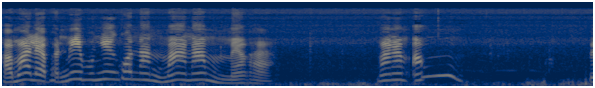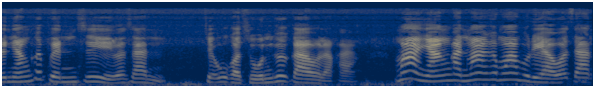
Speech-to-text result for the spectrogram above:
เข้ามาแล้วผันมีผู้หญิงคนนั้นมานํแม่ค่ะ มานํเอ้า เป็นหยังก็เป็นสิว่าซั่นเจ้าอูก็ศูนย์คือเก่าล่ะค่ะ มาหยังกันมาก็มาผู้เดียวว่าซั่น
